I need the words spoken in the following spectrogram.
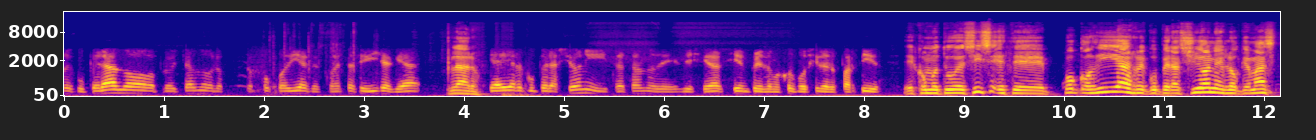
recuperando, aprovechando los, pocos días que con esta seguilla que hay, claro. que hay de recuperación y tratando de, llegar siempre lo mejor posible a los partidos. Es como tú decís, este pocos días, recuperación es lo que más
